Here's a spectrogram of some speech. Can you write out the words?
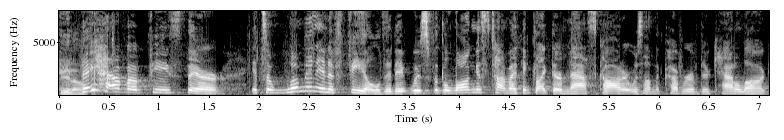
You know. They have a piece there. It's a woman in a field, and it was for the longest time, I think, like their mascot or was on the cover of their catalog.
